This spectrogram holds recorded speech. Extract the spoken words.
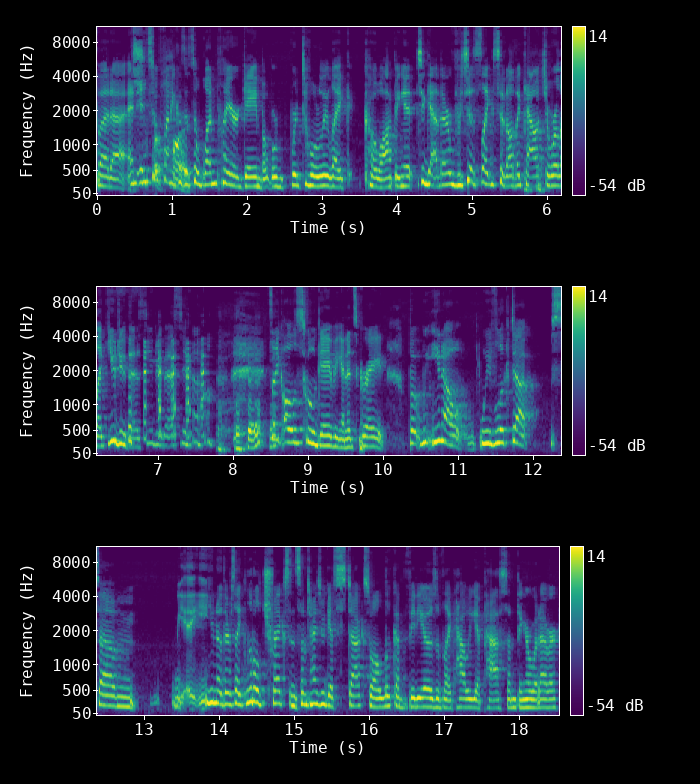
But uh, and it's so funny because it's a one player game, but we're we're totally like co-oping it together. We just like sit on the couch and we're like, you do this, you do this. You know, it's like old school gaming and it's great. But we, you know, we've looked up some. You know, there's like little tricks, and sometimes we get stuck. So I'll look up videos of like how we get past something or whatever.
